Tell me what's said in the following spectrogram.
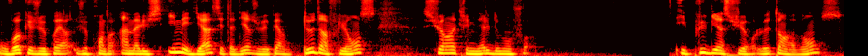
on voit que je vais prendre un malus immédiat, c'est-à-dire je vais perdre 2 d'influence sur un criminel de mon choix. Et plus bien sûr le temps avance,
